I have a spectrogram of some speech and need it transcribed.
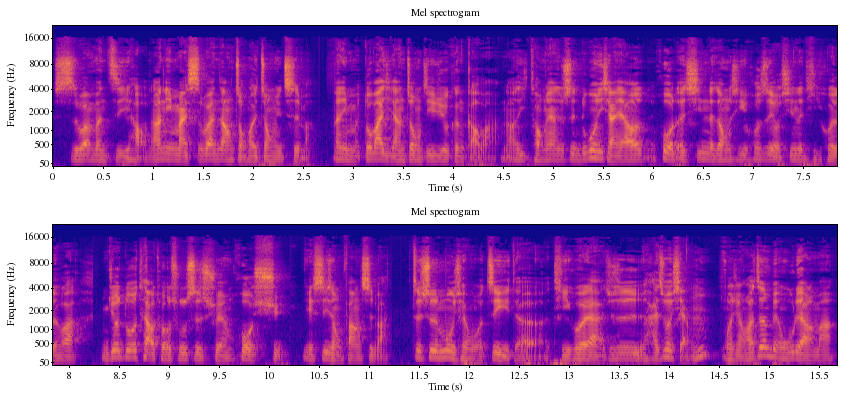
十万分之一好，那你买十万张总会中一次嘛。那你们多买几张中几率就更高嘛。然后同样就是，如果你想要获得新的东西或是有新的体会的话，你就多跳脱舒适圈，或许也是一种方式吧。这是目前我自己的体会啊，就是还是会想，嗯，我讲话真的变无聊了吗？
